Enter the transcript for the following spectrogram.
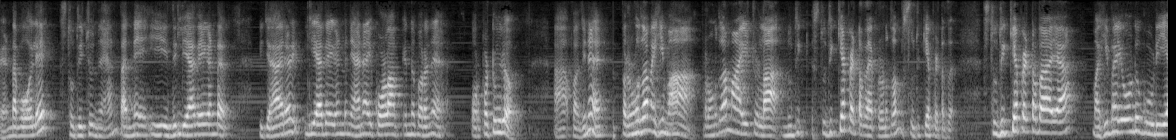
വേണ്ട പോലെ സ്തുതിച്ചു. ഞാൻ തന്നെ ഈ ഇതില്ലാതെ കണ്ട് വിചാരം ഇല്ലാതെ കണ്ട് ഞാനായിക്കോളാം എന്ന് പറഞ്ഞ് പുറപ്പെട്ടുല്ലോ അപ്പം അതിന് പ്രണുതമഹിമ പ്രണുതമായിട്ടുള്ള നുതി സ്തുതിക്കപ്പെട്ടത് പ്രണുതം സ്തുതിക്കപ്പെട്ടത്. സ്തുതിക്കപ്പെട്ടതായ മഹിമയോടുകൂടിയ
